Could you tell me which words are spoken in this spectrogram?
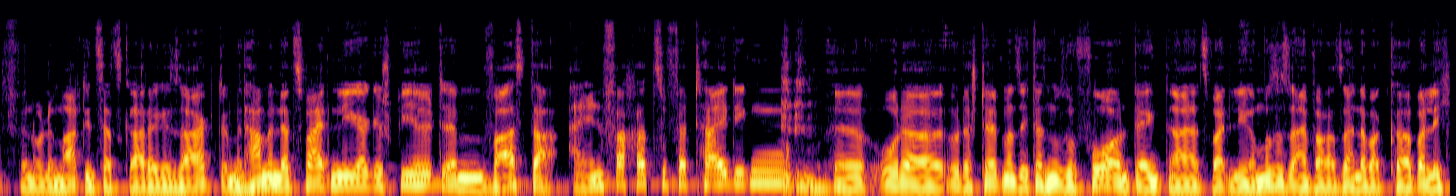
Finn Ole Martins hat es gerade gesagt, mit Hamm in der zweiten Liga gespielt. Ähm, war es da einfacher zu verteidigen äh, oder, oder stellt man sich das nur so vor und denkt, na, in der zweiten Liga muss es einfacher sein, aber körperlich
